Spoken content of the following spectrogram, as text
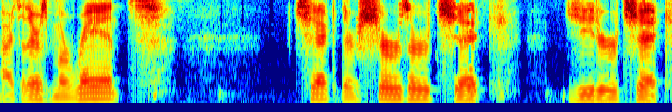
All right, so there's Morant. Check. There's Scherzer. Check. Jeter. Check.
